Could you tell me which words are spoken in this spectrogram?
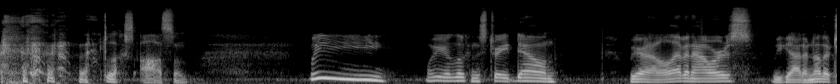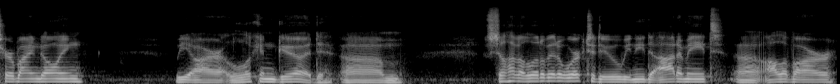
that looks awesome. We we are looking straight down. We are at 11 hours. We got another turbine going. We are looking good. Um, still have a little bit of work to do. We need to automate uh, all of our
